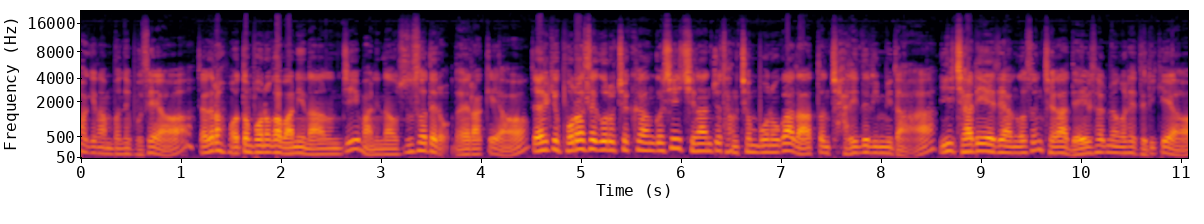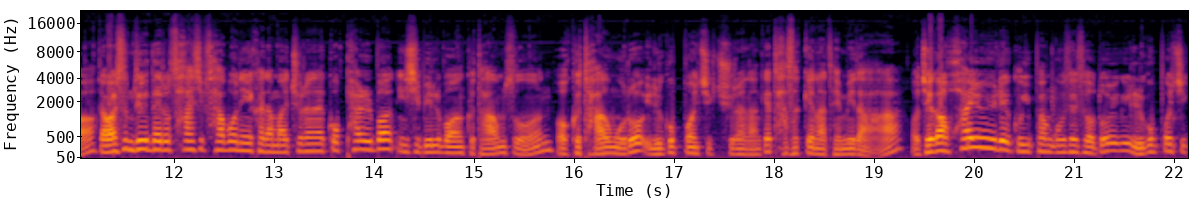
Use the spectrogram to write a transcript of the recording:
확인 한번 해보세요. 자 그럼 어떤 번호가 많이 나오는지 많이 나온 순서대로 나열할게요. 자 이렇게 보라색으로 체크한 것이 지난주 당첨 번호가 나왔던 자리들입니다. 이 자리에 대한 것은 제가 내일 설명을 해드릴게요. 자 말씀드린 대로 44번이 가장 많이 출연했고 8번 21번 그 다음 순 어, 그 다음으로 7번씩 출연한 게 5개나 됩니다. 어, 제가 화요일에 구입한 곳에서도 여기 7번씩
